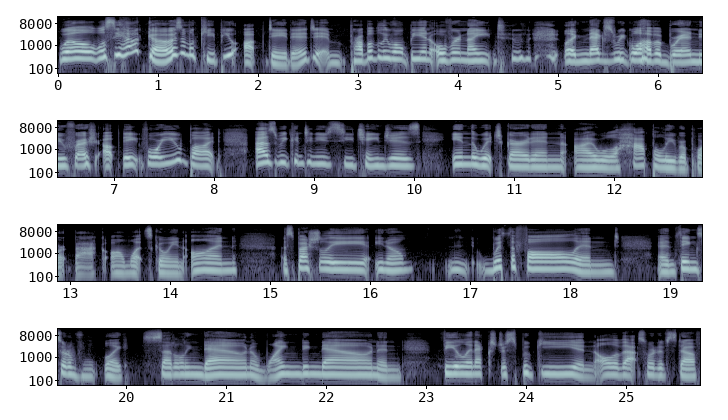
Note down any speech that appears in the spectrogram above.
we'll we'll see how it goes, and we'll keep you updated. It probably won't be an overnight. like next week, we'll have a brand new, fresh update for you. But as we continue to see changes in the Witch Garden, I will happily report back on what's going on, especially you know with the fall and and things sort of like settling down and winding down and feeling extra spooky and all of that sort of stuff.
